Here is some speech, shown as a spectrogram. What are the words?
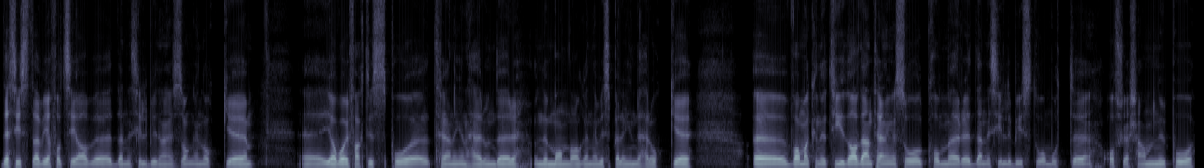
det sista vi har fått se av eh, Dennis Hillby den här säsongen och eh, eh, jag var ju faktiskt på träningen här under, under måndagen när vi spelade in det här och eh, Uh, vad man kunde tyda av den träningen så kommer Dennis Hilleby stå mot uh, Oskarshamn nu på,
